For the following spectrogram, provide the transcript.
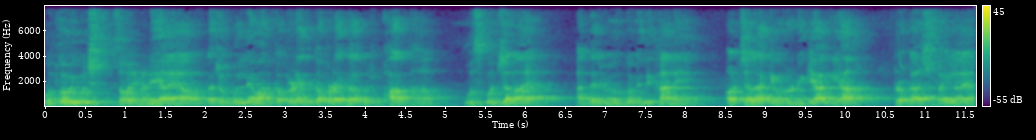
उनको भी कुछ समझ में नहीं आया। उनका जो मूल्यवान कपड़े कपड़े का कुछ भाग था उसको जलाया। अंदर में उनको भी दिखा नहीं। और जला के उन्होंने क्या किया? प्रकाश फैलाया।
